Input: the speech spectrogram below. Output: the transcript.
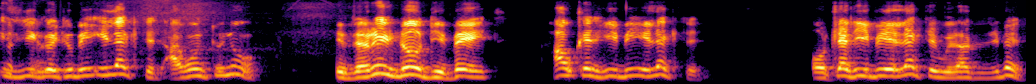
is he going to be elected? I want to know. If there is no debate, how can he be elected? Or can he be elected without a debate?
